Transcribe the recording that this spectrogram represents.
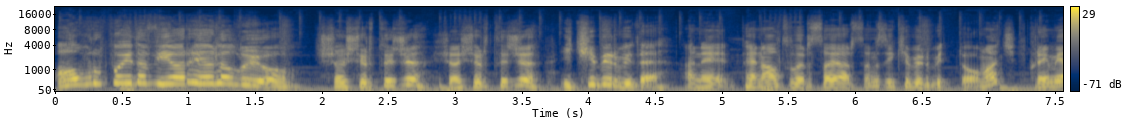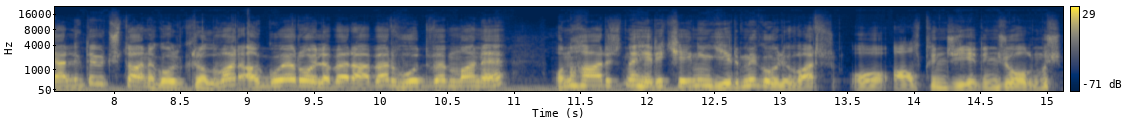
Avrupa'yı da Villarreal alıyor. Şaşırtıcı, şaşırtıcı. 2-1 bir de. Hani penaltıları sayarsanız 2-1 bitti o maç. Premier Lig'de 3 tane gol kralı var. Agüero ile beraber Wood ve Mane. Onun haricinde Harry Kane'in 20 golü var. O 6. 7. olmuş.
